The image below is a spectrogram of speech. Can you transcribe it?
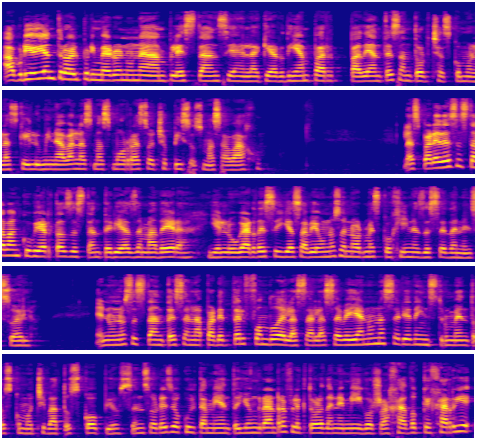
abrió y entró el primero en una amplia estancia en la que ardían parpadeantes antorchas como las que iluminaban las mazmorras ocho pisos más abajo. Las paredes estaban cubiertas de estanterías de madera, y en lugar de sillas había unos enormes cojines de seda en el suelo. En unos estantes en la pared del fondo de la sala se veían una serie de instrumentos como chivatoscopios, sensores de ocultamiento y un gran reflector de enemigos rajado que Harry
